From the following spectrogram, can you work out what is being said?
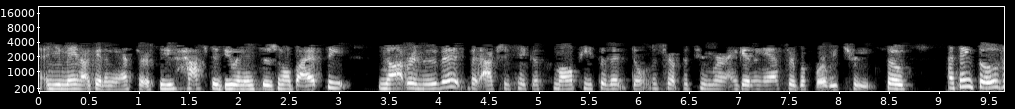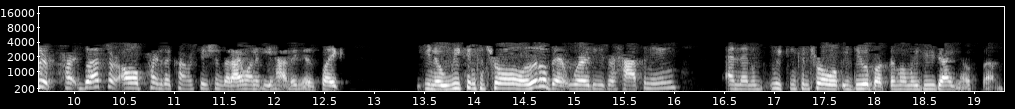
and you may not get an answer. So you have to do an incisional biopsy, not remove it, but actually take a small piece of it, don't disrupt the tumor and get an answer before we treat. So I think those are part, that's are all part of the conversation that I want to be having is like, you know, we can control a little bit where these are happening and then we can control what we do about them when we do diagnose them.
